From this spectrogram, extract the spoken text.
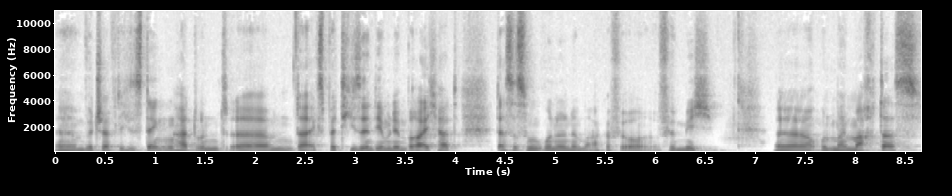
äh, wirtschaftliches Denken hat und ähm, da Expertise in dem und dem Bereich hat. Das ist im Grunde eine Marke für, für mich. Äh, und man macht das,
